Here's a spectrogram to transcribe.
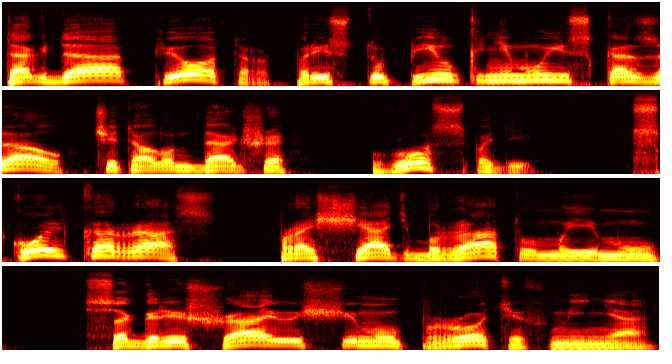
Тогда Петр приступил к нему и сказал, читал он дальше, «Господи, Сколько раз прощать брату моему, согрешающему против меня?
